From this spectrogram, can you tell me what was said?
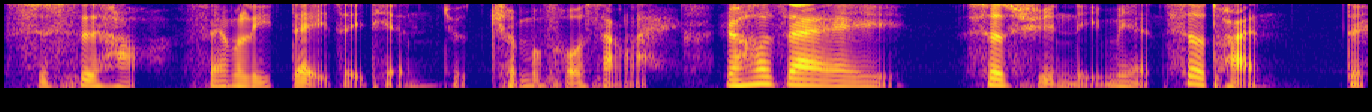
十四号 Family Day 这一天就全部 po 上来，然后在社群里面社团。对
